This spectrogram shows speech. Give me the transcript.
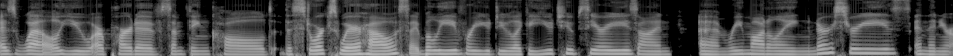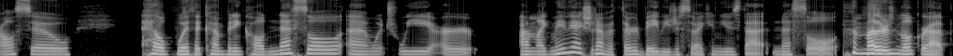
as well. You are part of something called the Storks Warehouse, I believe, where you do like a YouTube series on um, remodeling nurseries. And then you're also help with a company called Nestle, um, which we are. I'm like, maybe I should have a third baby just so I can use that Nestle mother's milk wrap.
